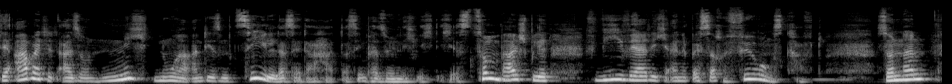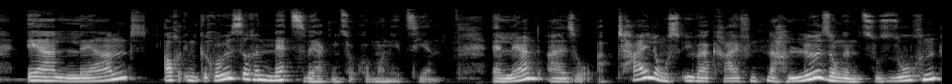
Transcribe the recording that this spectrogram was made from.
Der arbeitet also nicht nur an diesem Ziel, das er da hat, das ihm persönlich wichtig ist. Zum Beispiel, wie werde ich eine bessere Führungskraft? Sondern er lernt auch in größeren Netzwerken zu kommunizieren. Er lernt also abteilungsübergreifend nach Lösungen zu suchen,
